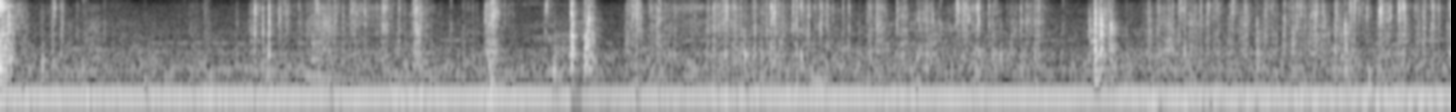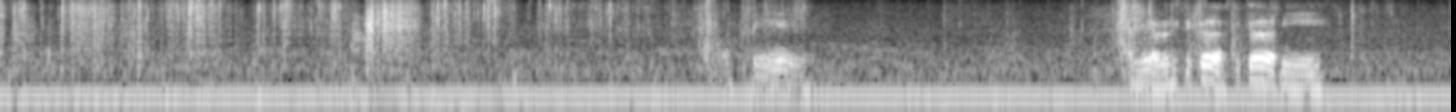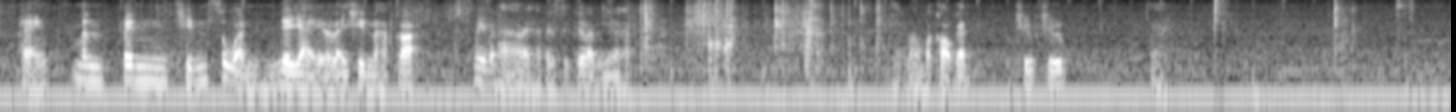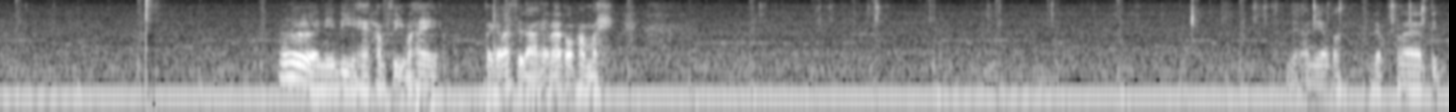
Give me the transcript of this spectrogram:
เค อันนี้เดี๋ยวดูที่สติกเกอร์สติกเกอร์มีแผงมันเป็นชิ้นส่วนใหญ่ๆ หลายๆ ชิ้นนะครับ ก็ไม่มีปัญหาอะไรถ้าเป็นสติกเกอร์แบบนี้นะครับ ลองประกอบกันชืบชืบเออ อันนี้ดีให้ทำสีมาให้ แต่ก็น่าเสียดายนะต้องทำใหม่ เดี๋ยเอาเนี้ยก่อน เดี๋ยวมาติด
